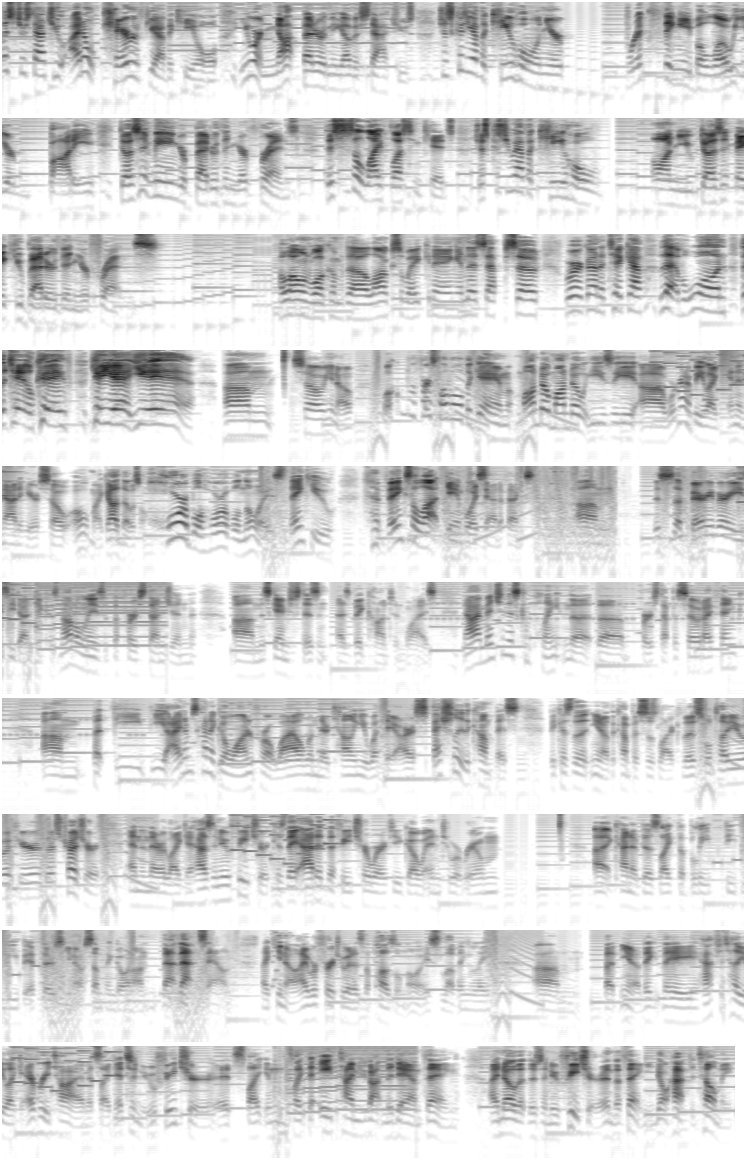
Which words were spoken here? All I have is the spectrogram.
Mr. Statue. I don't care if you have a keyhole. You are not better than the other statues. Just because you have a keyhole in your brick thingy below your body doesn't mean you're better than your friends. This is a life lesson, kids. Just because you have a keyhole on you doesn't make you better than your friends. Hello and welcome to Lonk's Awakening. In this episode, we're gonna take out level one, the Tail Cave. Yeah, yeah, yeah. Um, so you know, welcome to the first level of the game, Mondo Mondo Easy. Uh, we're gonna be like in and out of here. So, oh my God, that was a horrible, horrible noise. Thank you, thanks a lot, Game Boy sound effects. Um, this is a very, very easy dungeon because not only is it the first dungeon, um, this game just isn't as big content-wise. Now, I mentioned this complaint in the the first episode, I think. Um, but the the items kind of go on for a while when they're telling you what they are, especially the compass, because the you know the compass is like this will tell you if you're there's treasure, and then they're like it has a new feature because they added the feature where if you go into a room, uh, it kind of does like the bleep deep bleep if there's you know something going on that that sound like you know I refer to it as the puzzle noise lovingly. Um, but you know they, they have to tell you like every time it's like it's a new feature. It's like and it's like the eighth time you've gotten the damn thing. I know that there's a new feature in the thing. You don't have to tell me.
